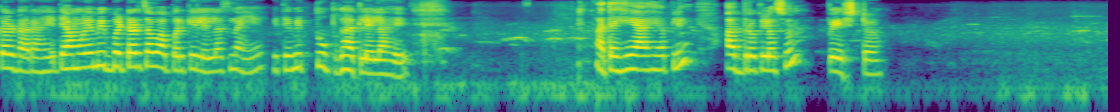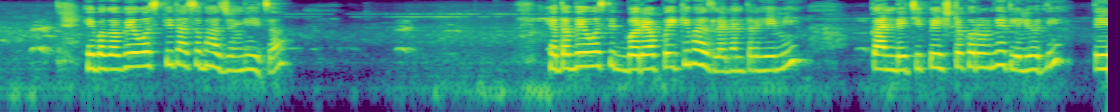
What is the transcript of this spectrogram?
करणार आहे. त्यामुळे मी बटरचा वापर केलेलाच नाही आहे इथे मी तूप घातलेलं आहे. आता हे आहे आपली अद्रक लसूण पेस्ट. हे बघा व्यवस्थित असं भाजून घ्यायचं. हे आता व्यवस्थित बऱ्यापैकी भाजल्यानंतर हे मी कांद्याची पेस्ट करून घेतलेली होती ते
